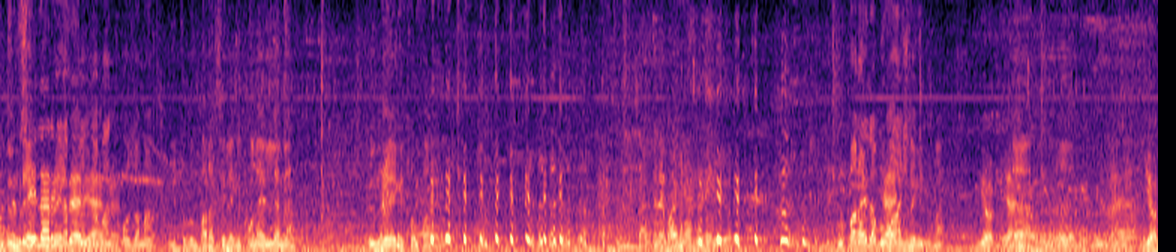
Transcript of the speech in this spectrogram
bu tür Ümre, şeyler Ümre güzel yaptığın yani. zaman o zaman YouTube'un parasıyla git. Onu elleme. Ümre'ye git o parayla. Zaten hep aynı yerde duruyor. bu parayla bu Yani- maaşla gitme. Yok yani. Evet. Yok.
